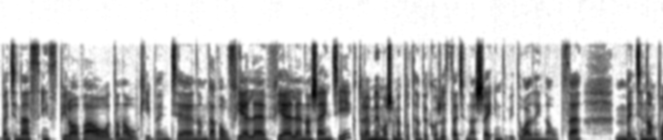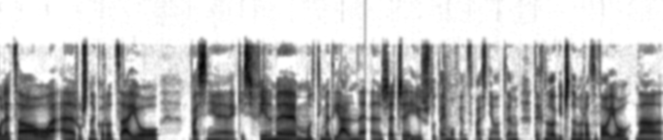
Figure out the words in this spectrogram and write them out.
będzie nas inspirował do nauki, będzie nam dawał wiele, wiele narzędzi, które my możemy potem wykorzystać w naszej indywidualnej nauce. Będzie nam polecał e, różnego rodzaju właśnie jakieś filmy, multimedialne e, rzeczy, już tutaj mówiąc właśnie o tym technologicznym rozwoju na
